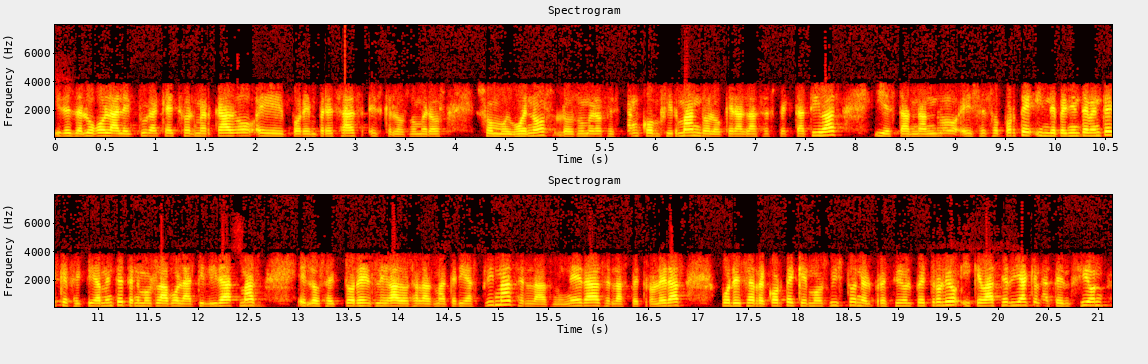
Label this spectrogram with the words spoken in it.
y desde luego la lectura que ha hecho el mercado eh, por empresas es que los números son muy buenos. Los números están confirmando lo que eran las expectativas y están dando ese soporte, independientemente de que efectivamente tenemos la volatilidad más en los sectores ligados a las materias primas, en las mineras, en las petroleras, por ese recorte que hemos visto en el precio del petróleo y que va a hacer ya que la atención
